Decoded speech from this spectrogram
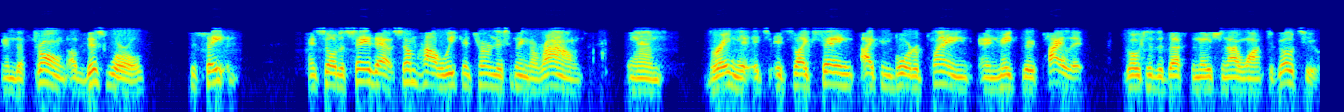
and the throne of this world to Satan. And so to say that somehow we can turn this thing around and bring it, it's it's like saying I can board a plane and make the pilot go to the destination I want to go to.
